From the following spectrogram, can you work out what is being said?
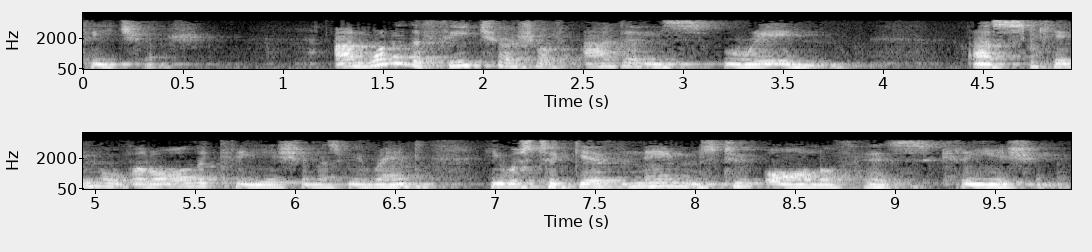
creatures. And one of the features of Adam's reign as king over all the creation, as we read, he was to give names to all of his creation.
